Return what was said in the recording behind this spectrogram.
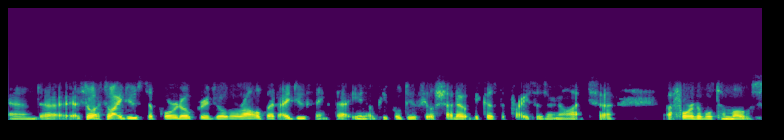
And uh, so, so I do support Oakridge overall, but I do think that, you know, people do feel shut out because the prices are not. Uh, affordable to most.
